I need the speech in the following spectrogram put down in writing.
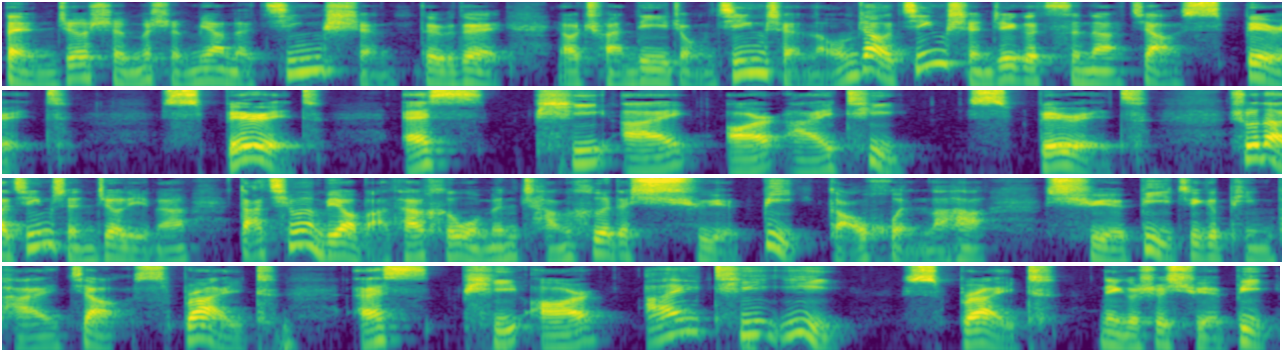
本着什么什么样的精神，对不对？要传递一种精神了。我们知道“精神”这个词呢，叫 spirit，spirit，s p i r i t，spirit。说到精神这里呢，大家千万不要把它和我们常喝的雪碧搞混了哈。雪碧这个品牌叫 Sprite，s p r i t e，Sprite。那个是雪碧，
